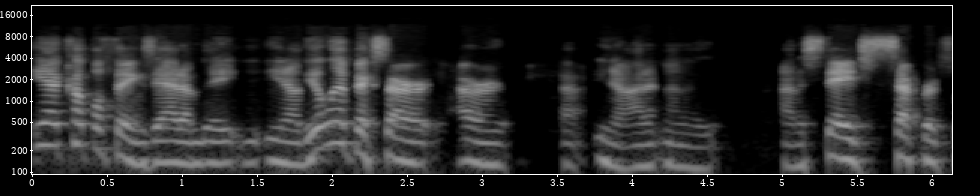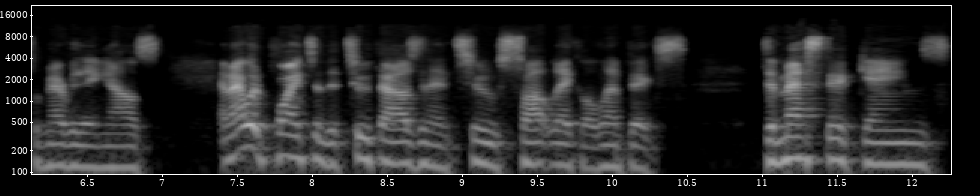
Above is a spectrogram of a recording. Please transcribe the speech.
Yeah, a couple things, Adam. They, you know, the Olympics are are uh, you know on a, on a on a stage separate from everything else. And I would point to the 2002 Salt Lake Olympics, domestic games.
